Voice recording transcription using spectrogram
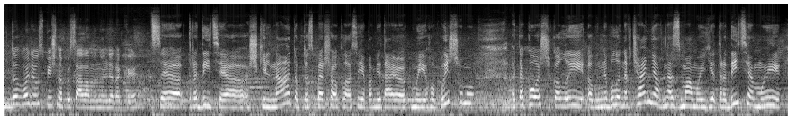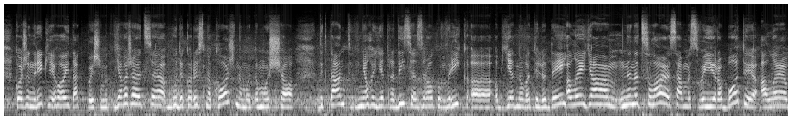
доволі успішно писала минулі роки. Це традиція шкільна, тобто з першого класу я пам'ятаю, як ми його пишемо. Також, коли не було навчання, в нас з мамою є традиція. Ми кожен рік його і так пишемо. Я вважаю, це буде корисно кожному, тому що диктант в нього є традиція з року в рік е, об'єднувати людей. Але я не надсилаю саме свої роботи, але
